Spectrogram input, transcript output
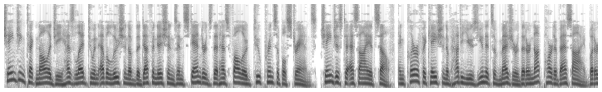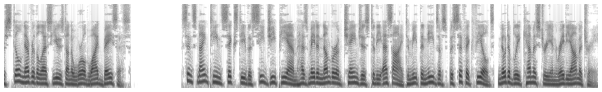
Changing technology has led to an evolution of the definitions and standards that has followed two principal strands, changes to SI itself, and clarification of how to use units of measure that are not part of SI but are still nevertheless used on a worldwide basis. Since 1960 the CGPM has made a number of changes to the SI to meet the needs of specific fields, notably chemistry and radiometry.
